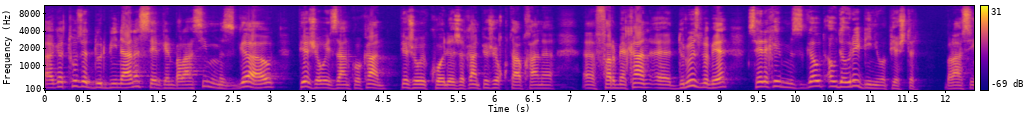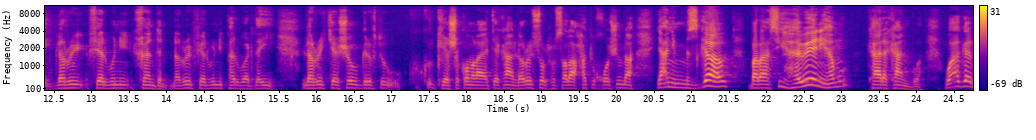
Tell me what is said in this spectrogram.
ئەگەر تۆزێ دوربینانە سەیرکەین بەڕاستی مزگەوت پێش ئەوەی زانکۆکان پێش ئەوەی کۆلێژەکان پێش ئەوەی قوتابخانە فەڕمیەکان دروست ببێ سەیرەکەی مزگەوت ئەو دەورەی بینیوە پێشتر بەڕاستی لە ڕووی فێربونی خوێندن لە ڕووی فێربونی پەروەردەیی لە ڕووی کێشە و گرفت و کێشە کۆمەڵایەتیەکان لە ڕووی سوڵح و سەڵاحەت و خۆشی و نا یعنی مزگەوت بەڕاستی هەوێنی هەموو کارەکان بووە و ئەگەر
